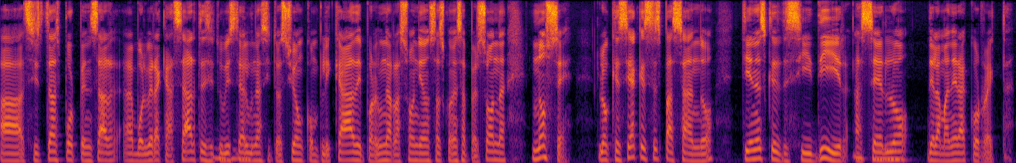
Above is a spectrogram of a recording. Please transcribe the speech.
ah, si estás por pensar a volver a casarte, si tuviste alguna situación complicada y por alguna razón ya no estás con esa persona, no sé. Lo que sea que estés pasando, tienes que decidir hacerlo de la manera correcta.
